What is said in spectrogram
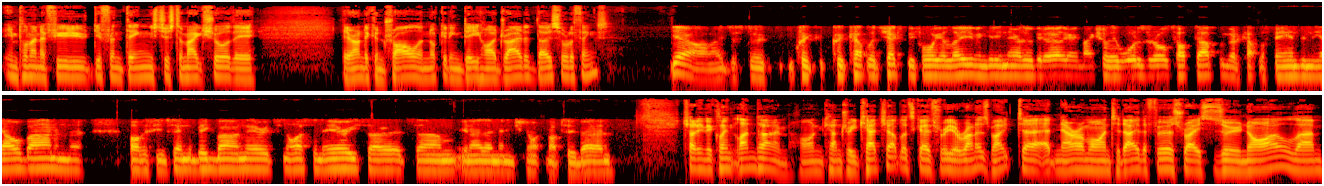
implement a few different things just to make sure they're they're under control and not getting dehydrated? Those sort of things. Yeah, I just do a quick quick couple of checks before you leave and get in there a little bit earlier and make sure their waters are all topped up. We've got a couple of fans in the old barn and the obviously you've seen the big barn there. It's nice and airy, so it's um you know they manage not not too bad. Chatting to Clint Lundholm on Country Catch Up. Let's go through your runners, mate. Uh, at Narromine today, the first race, Zoo Nile. Um,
